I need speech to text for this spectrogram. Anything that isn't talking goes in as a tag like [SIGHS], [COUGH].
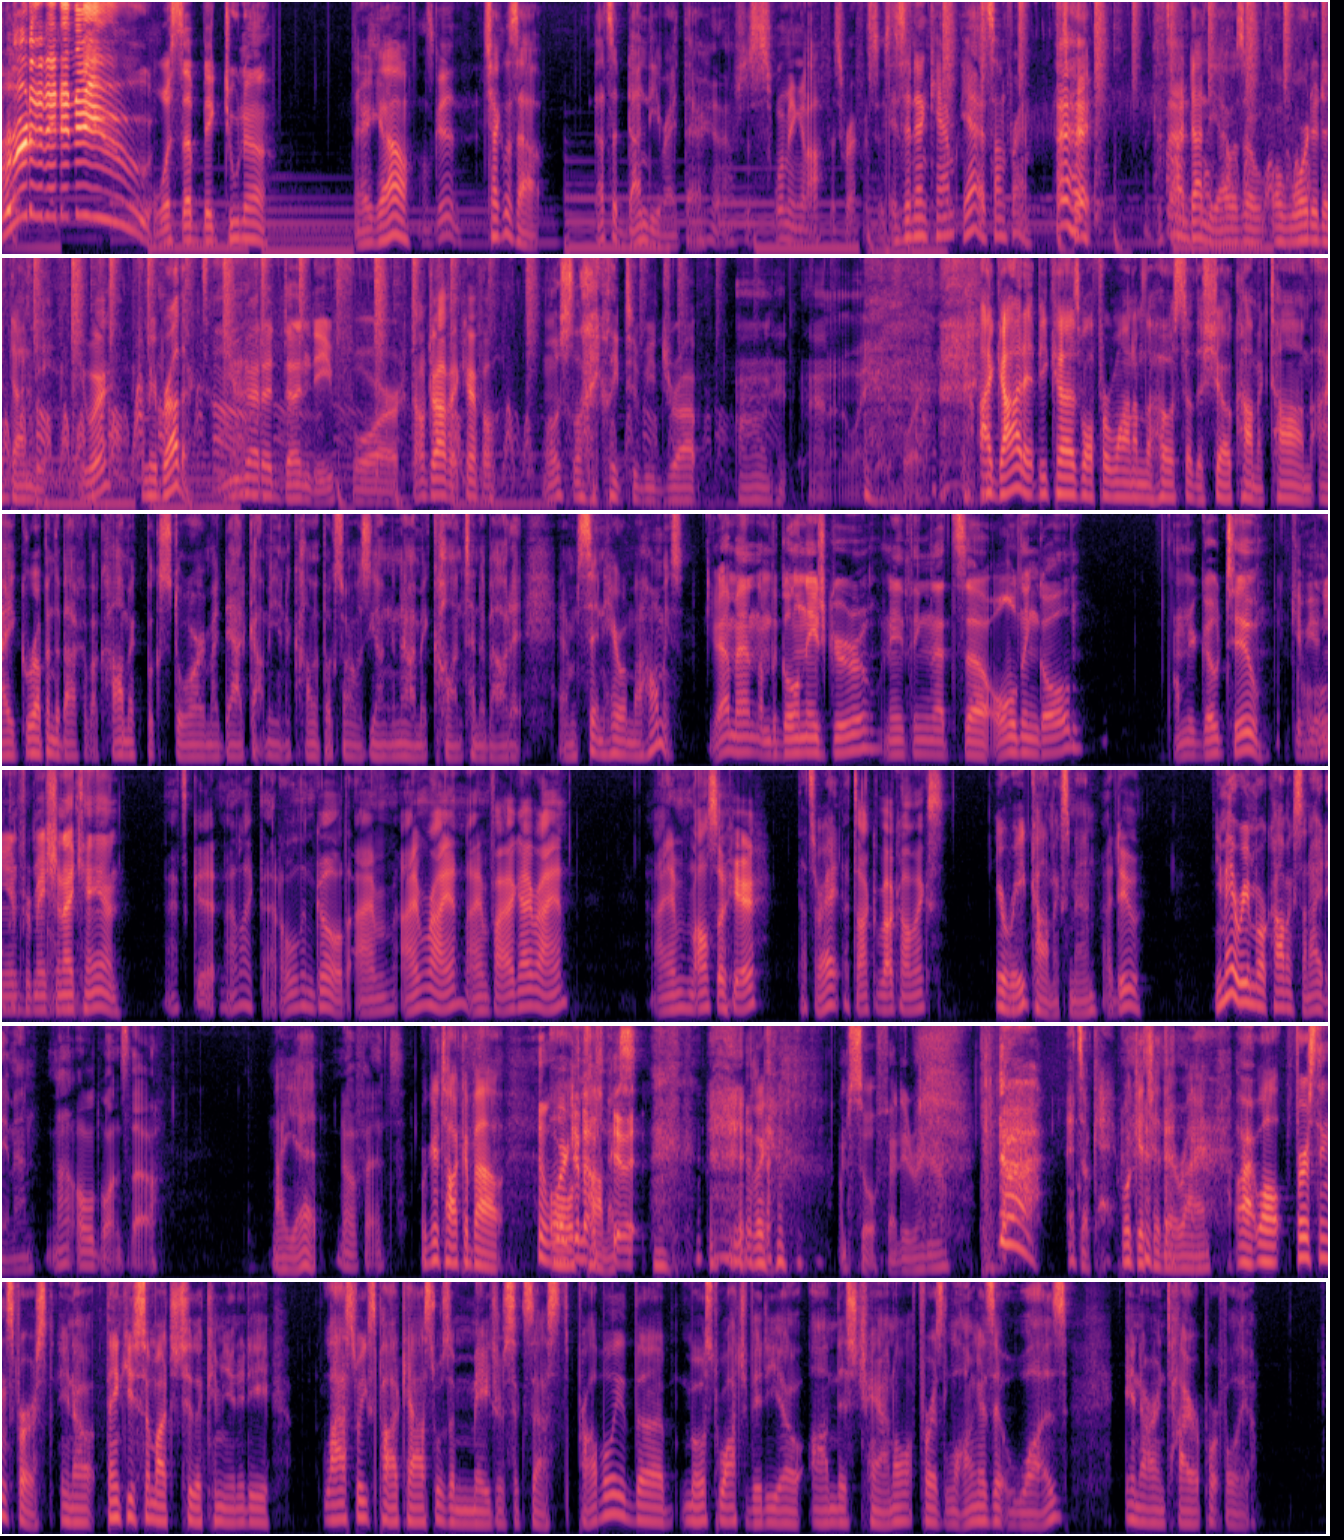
What's up, Big Tuna? There you go. That's good. Check this out. That's a Dundie right there. Yeah, I was just swimming in office references. Is it in camera? Yeah, it's on frame. Hey, hey, look at It's on that. Dundie. I was a- awarded a Dundie You were? from your brother. You got a Dundie for Don't drop it. Careful. most likely to be dropped on. I don't know why you got it for. [LAUGHS] I got it because, well, for one, I'm the host of the show Comic Tom. I grew up in the back of a comic book store. My dad got me into comic books when I was young, and now I make content about it. And I'm sitting here with my homies. yeah, man. I'm the Golden Age guru. Anything that's uh, old and gold, I'm your go-to. Give you Old any information I can. That's good. I like that. Old and gold. I'm I'm Ryan. I'm Fire Guy Ryan. I am also here. That's right. I talk about comics. You read comics, man. I do. You may read more comics than I do, man. Not old ones though. Not yet. No offense. We're gonna talk about [LAUGHS] We're old gonna comics. do it. [LAUGHS] We're- [LAUGHS] I'm so offended right now. It's okay. We'll get you there, Ryan. All right. Well, first things first, you know, thank you so much to the community. Last week's podcast was a major success. Probably the most watched video on this channel for as long as it was in our entire portfolio.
